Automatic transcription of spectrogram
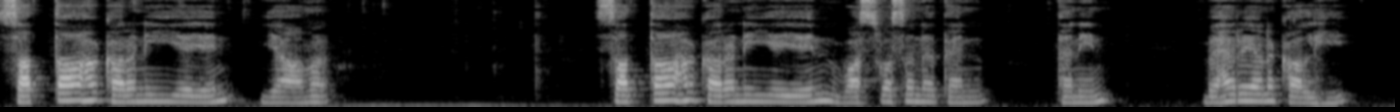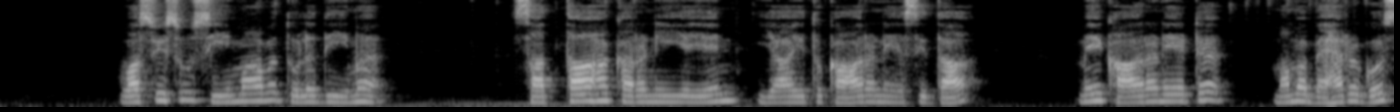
සත්තාහ කරණීයයෙන් යාම සත්තාහ කරණීයයෙන් වස්වසන තැන් තනින් බැහැර යන කල්හි වස්විසු සීමාව තුලදීම සත්තාහ කරණීයයෙන් යා යුතු කාරණය සිතා මේ කාරණයට මම බැහැර ගොස්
